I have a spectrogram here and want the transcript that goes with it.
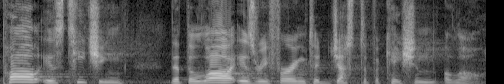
Paul is teaching that the law is referring to justification alone.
